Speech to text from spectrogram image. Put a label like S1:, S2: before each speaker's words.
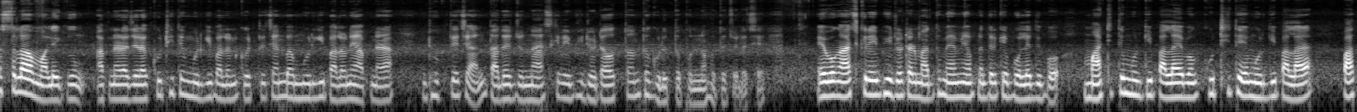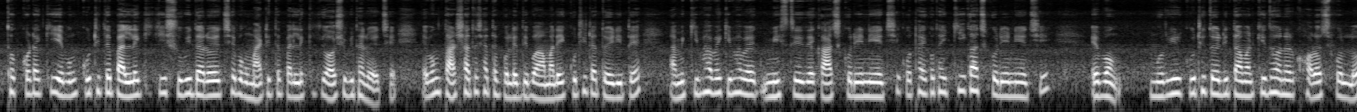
S1: আসসালামু আলাইকুম। আপনারা যারা কুঠিতে মুরগি পালন করতে চান বা মুরগি পালনে আপনারা ঢুকতে চান, তাদের জন্য আজকের এই ভিডিওটা অত্যন্ত গুরুত্বপূর্ণ হতে চলেছে। এবং আজকের এই ভিডিওটার মাধ্যমে আমি আপনাদেরকে বলে দিব, মাটিতে মুরগি পালা এবং কুঠিতে মুরগি পালা পার্থক্যটা কী এবং কুঠিতে পারলে কী কী সুবিধা রয়েছে এবং মাটিতে পারলে কী কী অসুবিধা রয়েছে? এবং তার সাথে সাথে বলে দিব, আমার এই কুঠিটা তৈরিতে আমি কীভাবে কীভাবে মিস্ত্রিদের কাজ করিয়ে নিয়েছি, কোথায় কোথায় কী কাজ করিয়ে নিয়েছি এবং মুরগির কুঠি তৈরিতে আমার কী ধরনের খরচ পড়ল,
